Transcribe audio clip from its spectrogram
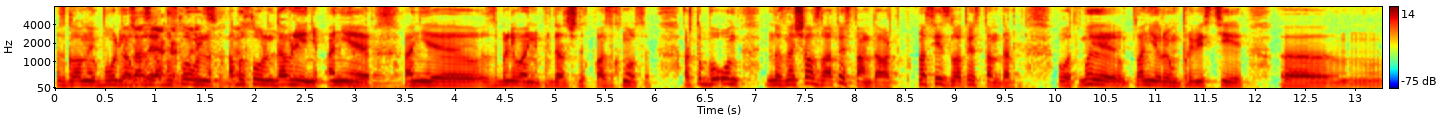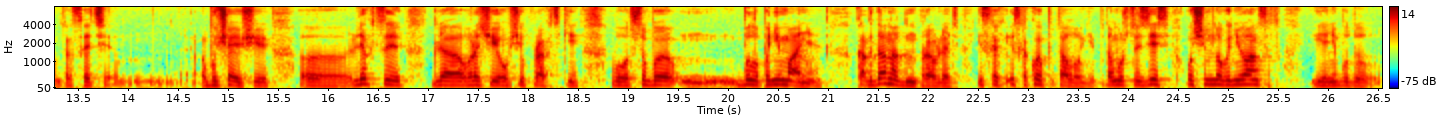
с головной болью, ну, зазря, обусловлено, да. обусловлено давлением, а не, да, да, да. а не заболеванием придаточных пазух носа. А чтобы он назначал золотой стандарт. У нас есть золотой стандарт. Вот, мы планируем провести, э, так сказать, обучающие э, лекции для врачей общей практики, вот, чтобы было понимание, когда надо направлять, из, как, из какой патологии. Потому что здесь очень много нюансов, и я не буду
